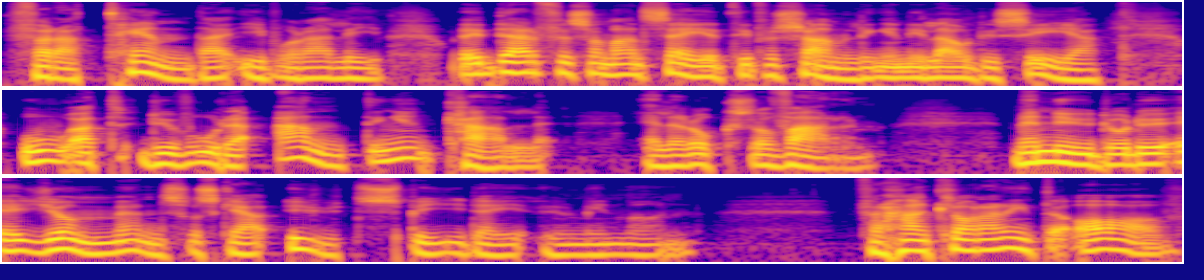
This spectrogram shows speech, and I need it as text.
för att tända i våra liv. Och det är därför som han säger till församlingen i Laodicea, O, att du vore antingen kall eller också varm. Men nu då du är ljummen så ska jag utspy dig ur min mun. För han klarar inte av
